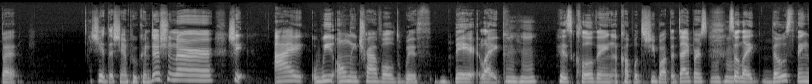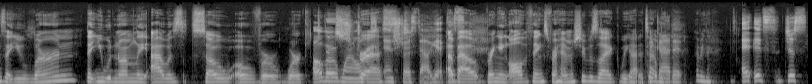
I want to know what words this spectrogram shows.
but she had the shampoo conditioner. She I we only traveled with bare like Mm-hmm. His clothing, a couple she bought the diapers. Mm-hmm. So like those things that you learn that you would normally I was so overworked Overwhelmed and stressed, and stressed out. Yeah. about bringing all the things for him. And she was like, "We got to tell We got it. everything." It's just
